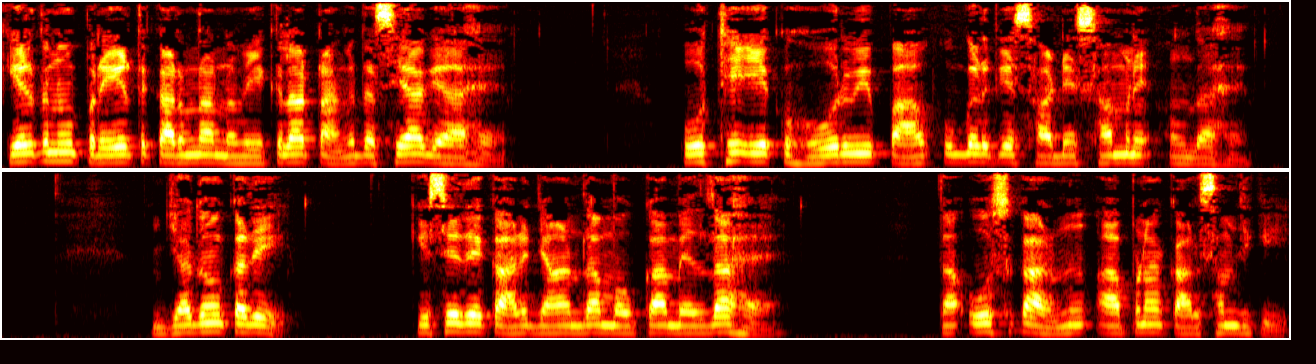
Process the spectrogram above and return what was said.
ਕਿਰਤ ਨੂੰ ਪ੍ਰੇਰਿਤ ਕਰਨ ਦਾ ਨਵੇਕਲਾ ਢੰਗ ਦੱਸਿਆ ਗਿਆ ਹੈ, ਉਥੇ ਇੱਕ ਹੋਰ ਵੀ ਭਾਵ ਉਗੜ ਕੇ ਸਾਡੇ ਸਾਹਮਣੇ ਆਉਂਦਾ ਹੈ। ਜਦੋਂ ਕਦੇ ਕਿਸੇ ਦੇ ਘਰ ਜਾਣ ਦਾ ਮੌਕਾ ਮਿਲਦਾ ਹੈ, ਤਾਂ ਉਸ ਘਰ ਨੂੰ ਆਪਣਾ ਘਰ ਸਮਝ ਕੇ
